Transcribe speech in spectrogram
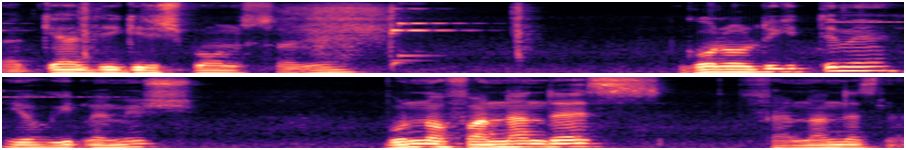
Evet geldi giriş bonusları. Gol oldu gitti mi? Yok gitmemiş. Bruno Fernandes. Fernandes ne?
